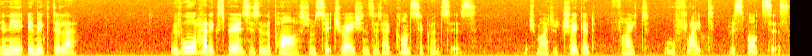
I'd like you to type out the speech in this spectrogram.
in the amygdala. We've all had experiences in the past from situations that had consequences, which might have triggered fight or flight responses.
